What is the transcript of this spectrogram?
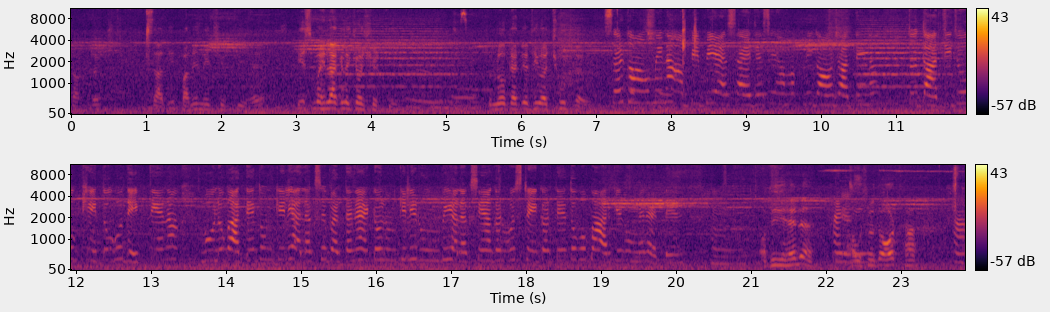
शाम तक दादी पानी नहीं छिड़ती है इस महिला के लिए क्यों छिड़ती है? तो लोग कहते थे वो अछूत है। सर गाँव में ना अभी भी ऐसा है जैसे हम अपने गाँव जाते हैं ना तो दादी जो खेतों को देखती है ना वो लोग आते हैं तो उनके लिए अलग से बर्तन है एटोल उनके लिए रूम भी अलग से हैं अगर वो स्टे करते हैं तो वो बाहर के रूम में रहते हैं। अभी है ना? हाँ और उसमें तो और था। हाँ।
